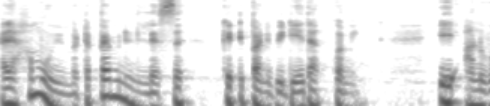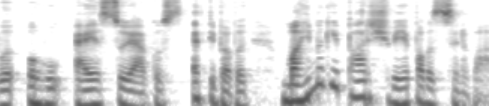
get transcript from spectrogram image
ඇය හමුවීමට පැමිණෙන ලෙස කෙටි පණිවිඩිය දක්වමින්. ඒ අනුව ඔහු ඇය සොයා ගොස් ඇති බව මහිමගේ පාර්ශවය පවස්සනවා.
